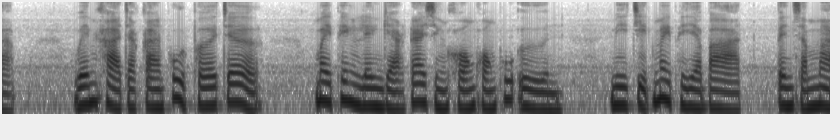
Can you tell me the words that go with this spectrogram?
าบ เว้นขาดจากการพูดเพ้อเจ้อ ไม่เพ่งเล็งอยากได้สิ่งของของผู้อื่น มีจิตไม่พยาบาท เป็นสัมมา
